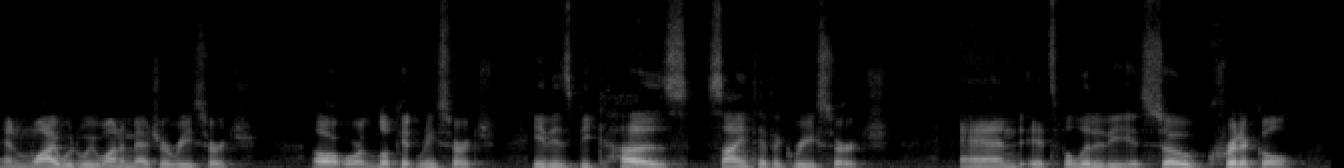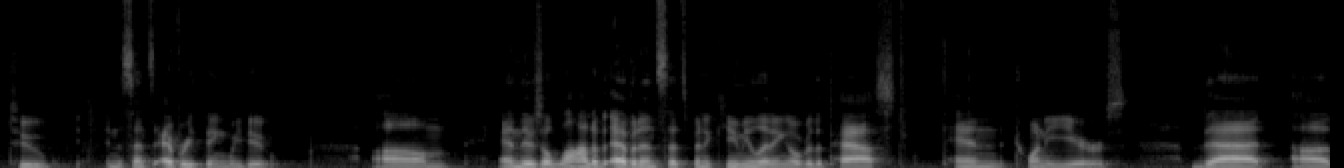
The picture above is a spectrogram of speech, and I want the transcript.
And why would we want to measure research or, or look at research? It is because scientific research and its validity is so critical to, in a sense, everything we do. Um, and there's a lot of evidence that's been accumulating over the past 10, 20 years that, uh,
